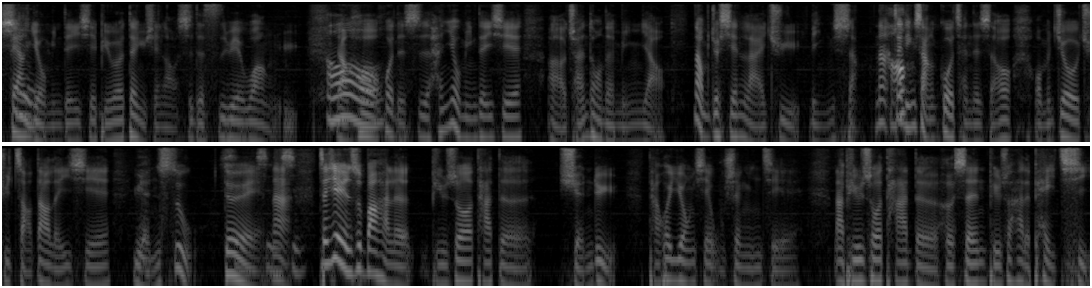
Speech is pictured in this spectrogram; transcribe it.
非常有名的一些，比如说邓宇贤老师的《四月望雨》，哦，然后或者是很有名的一些啊呃、传统的民谣，那我们就先来去领赏。那在领赏过程的时候，我们就去找到了一些元素。对，那这些元素包含了，比如说它的旋律，它会用一些五声音阶；那比如说它的和声，比如说它的配器，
